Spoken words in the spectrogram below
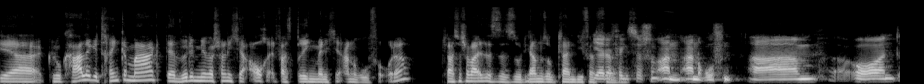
der lokale Getränkemarkt, der würde mir wahrscheinlich ja auch etwas bringen, wenn ich ihn anrufe, oder? Klassischerweise ist es so, die haben so einen kleinen Lieferservice. Ja, da fängst du schon an, anrufen. Ähm, und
